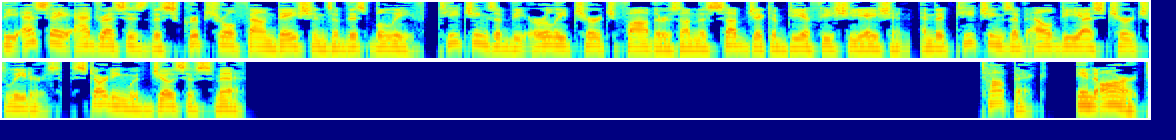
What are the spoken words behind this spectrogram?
The essay addresses the scriptural foundations of this belief, teachings of the early Church Fathers on the subject of deification, and the teachings of LDS Church leaders, starting with Joseph Smith. In art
